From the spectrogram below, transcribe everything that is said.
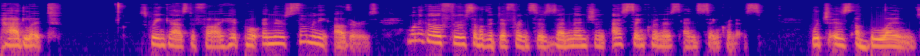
Padlet, Screencastify, Hippo, and there's so many others. I want to go through some of the differences, as I mentioned, asynchronous and synchronous, which is a blend.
